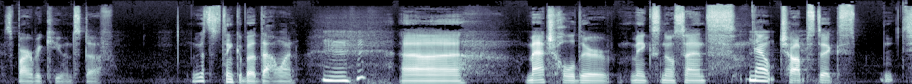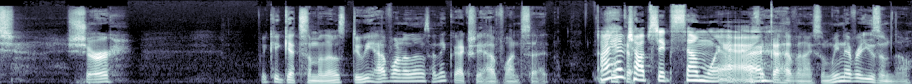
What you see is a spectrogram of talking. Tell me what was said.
his barbecue and stuff. Let's think about that one. Uh, match holder makes no sense. No. Chopsticks, sure. We could get some of those. Do we have one of those? I think we actually have one set. I, think have I- chopsticks somewhere. I think I have a nice one. We never use them though.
